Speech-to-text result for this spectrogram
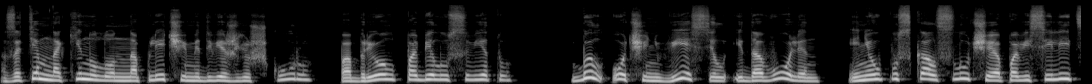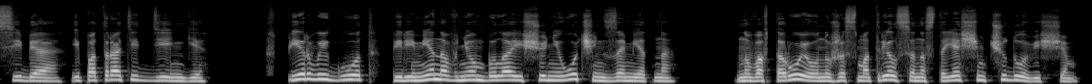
Затем накинул он на плечи медвежью шкуру, побрел по белу свету, был очень весел и доволен и не упускал случая повеселить себя и потратить деньги. В первый год перемена в нем была еще не очень заметна, но во второй он уже смотрелся настоящим чудовищем.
